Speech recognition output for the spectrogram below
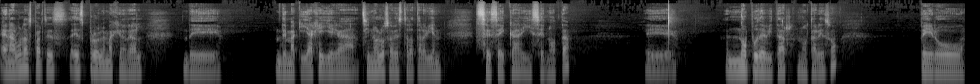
en algunas partes es problema general de, de maquillaje, llega, si no lo sabes tratar bien, se seca y se nota. Eh, no pude evitar notar eso, pero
